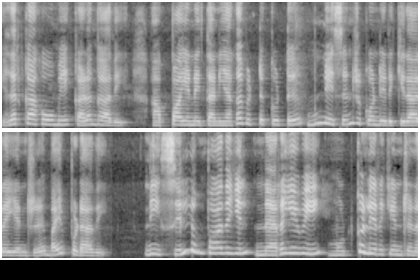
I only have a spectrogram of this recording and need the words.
எதற்காகவுமே கலங்காதே. அப்பா என்னை தனியாக விட்டுக்கொட்டு முன்னே சென்று கொண்டிருக்கிறாரே என்று பயப்படாதே. நீ செல்லும் பாதையில் நிறையவே முட்கள் இருக்கின்றன.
